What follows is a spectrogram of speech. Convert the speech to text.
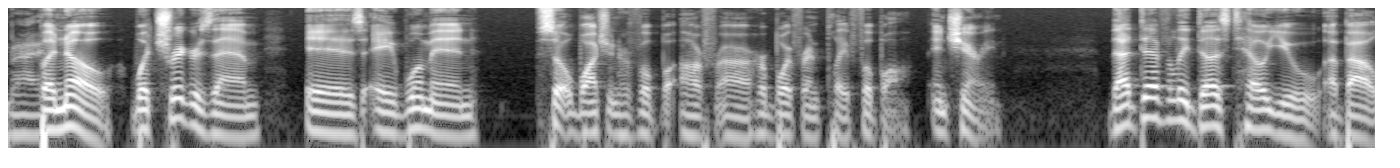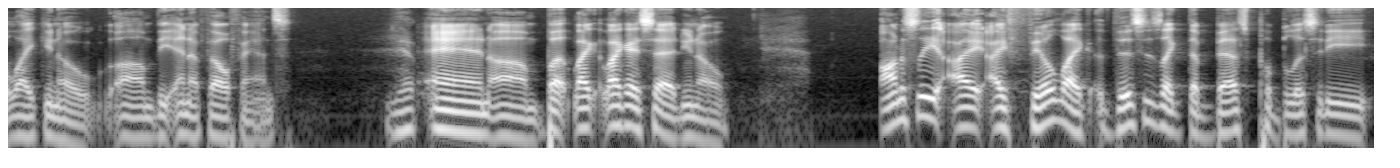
Right. But no, what triggers them is a woman so watching her football, uh, uh, her boyfriend play football and cheering. That definitely does tell you about like you know um, the NFL fans. Yep. And um, but like like I said, you know, honestly, I I feel like this is like the best publicity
